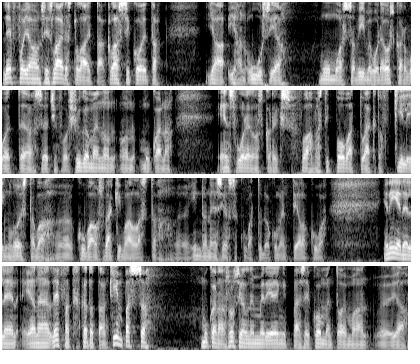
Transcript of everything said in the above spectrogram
Leffoja on siis laidasta laitaan klassikoita ja ihan uusia. Muun muassa viime vuoden Oscar-voittaja Searching for Sugarman on, on mukana. Ensi vuoden Oscariksi vahvasti povattu Act of Killing, loistava kuvaus väkivallasta, Indonesiassa kuvattu dokumenttielokuva ja niin edelleen. Ja nämä leffat katsotaan kimpassa, mukana on sosiaalinen media, jengi pääsee kommentoimaan ja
